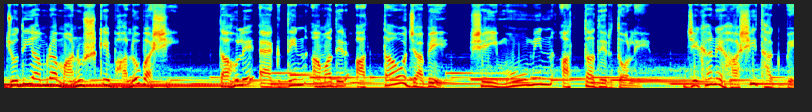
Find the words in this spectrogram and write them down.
যদি আমরা মানুষকে ভালোবাসি, তাহলে একদিন আমাদের আত্মাও যাবে সেই মৌমিন আত্মাদের দলে, যেখানে হাসি থাকবে,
